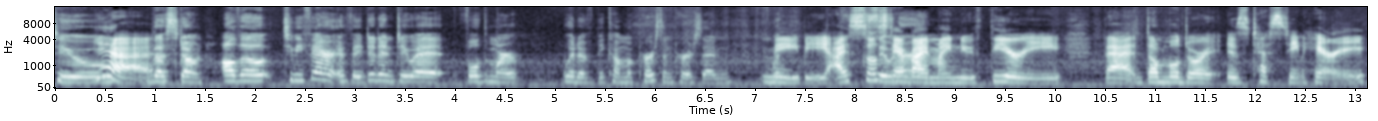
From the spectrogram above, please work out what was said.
to yeah. the stone. Although, to be fair, if they didn't do it, Voldemort would have become a person person. Maybe. I still sooner. stand by my new theory that Dumbledore is testing Harry.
